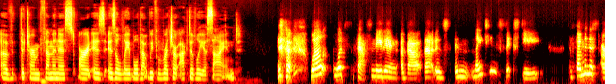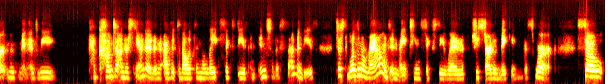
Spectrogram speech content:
of the term feminist art is, is a label that we've retroactively assigned? well, what's fascinating about that is in 1960, the feminist art movement, as we have come to understand it and as it developed in the late 60s and into the 70s, just wasn't around in 1960 when she started making this work. So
